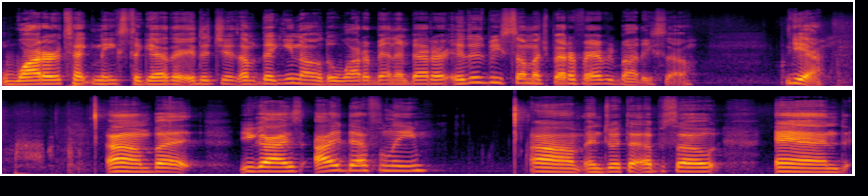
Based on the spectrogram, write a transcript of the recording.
water techniques together, it'd just I'm thinking, you know, the water bending better. It'd be so much better for everybody. So yeah. Um, but you guys, I definitely um enjoyed the episode and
